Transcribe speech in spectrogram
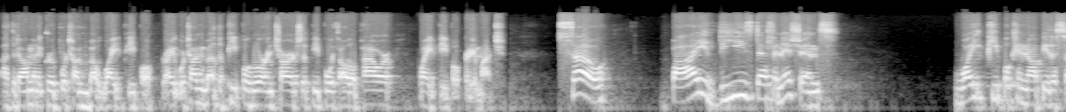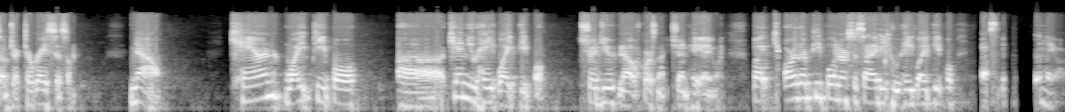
uh, the dominant group, we're talking about white people, right? We're talking about the people who are in charge, the people with all the power, white people, pretty much. So, by these definitions, white people cannot be the subject to racism. Now, can white people, uh, can you hate white people? Should you? No, of course not. You shouldn't hate anyone. But are there people in our society who hate white people? Yes, there certainly are.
